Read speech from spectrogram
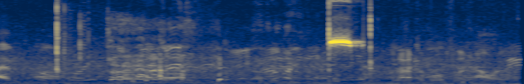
I've, And then I come home for like an hour and then I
